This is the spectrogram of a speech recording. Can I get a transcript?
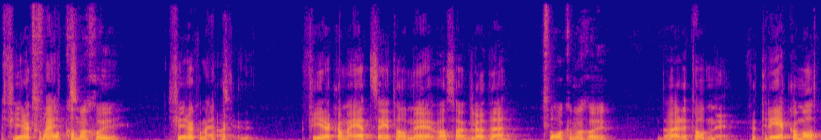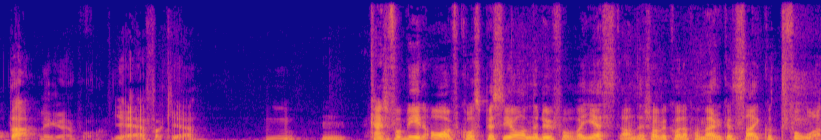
4,1. 2,7. 4,1. Okej, 4,1 säger Tommy, vad sa Ludde? 2,7. Då är det Tommy. För 3,8 ligger den på. Yeah, fuck yeah. Kanske får bli en AFK special när du får vara gäst Anders. Har vi kollat på American Psycho 2.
